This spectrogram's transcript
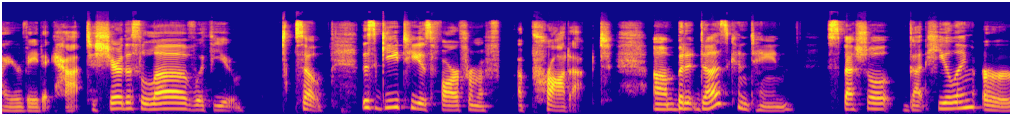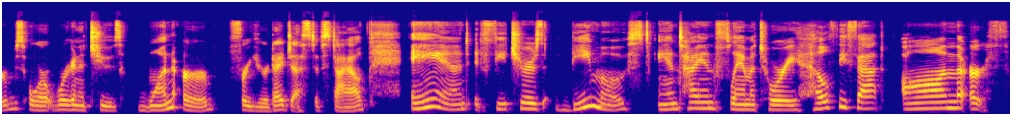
Ayurvedic hat to share this love with you. So, this ghee tea is far from a, a product, um, but it does contain special gut healing herbs, or we're going to choose one herb for your digestive style. And it features the most anti inflammatory healthy fat on the earth.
